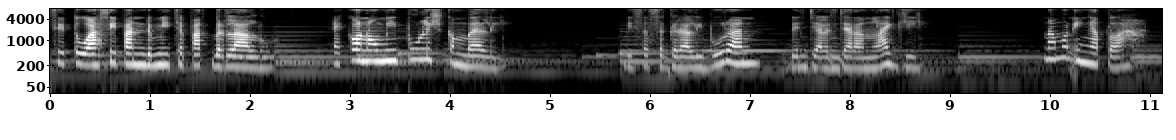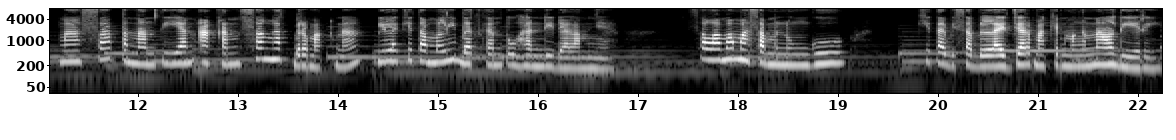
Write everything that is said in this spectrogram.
situasi pandemi cepat berlalu, ekonomi pulih kembali, bisa segera liburan dan jalan-jalan lagi. Namun ingatlah, masa penantian akan sangat bermakna bila kita melibatkan Tuhan di dalamnya. Selama masa menunggu, kita bisa belajar makin mengenal diri,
